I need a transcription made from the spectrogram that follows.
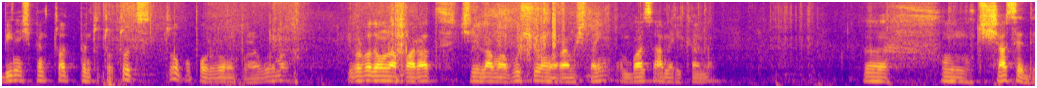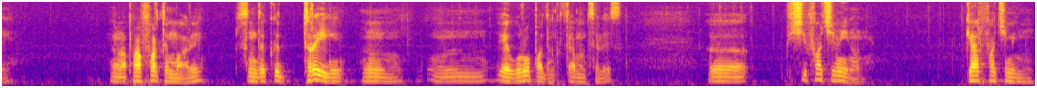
bine și pentru tot, pentru tot, toți, tot poporul român până la urmă. E vorba de un aparat ce l-am avut și eu în Ramstein, în baza americană, uh, un 6D, e un aparat foarte mare, sunt decât 3 în, în Europa, din câte am înțeles, uh, și face minuni. Chiar face minuni.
